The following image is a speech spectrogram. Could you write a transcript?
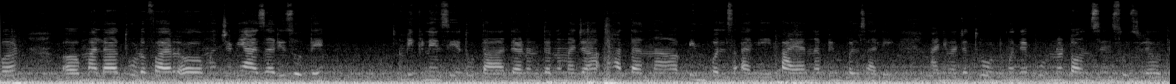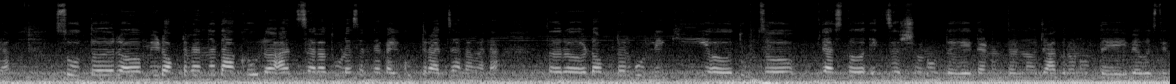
पण मला थोडंफार म्हणजे मी आजारीच होते. विकनेस येत होता. त्यानंतर माझ्या हातांना पिंपल्स आले पायांना पिंपल्स आले आणि माझ्या थ्रोटमध्ये पूर्ण टॉन्सिल्स सुजल्या होत्या. सो तर मी डॉक्टरांना दाखवलं. आज जरा थोडा संध्याकाळी खूप त्रास झाला मला. तर डॉक्टर बोलले की तुमचं जास्त एक्झर्शन होतं आहे त्यानंतर जागरण होतं आहे व्यवस्थित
